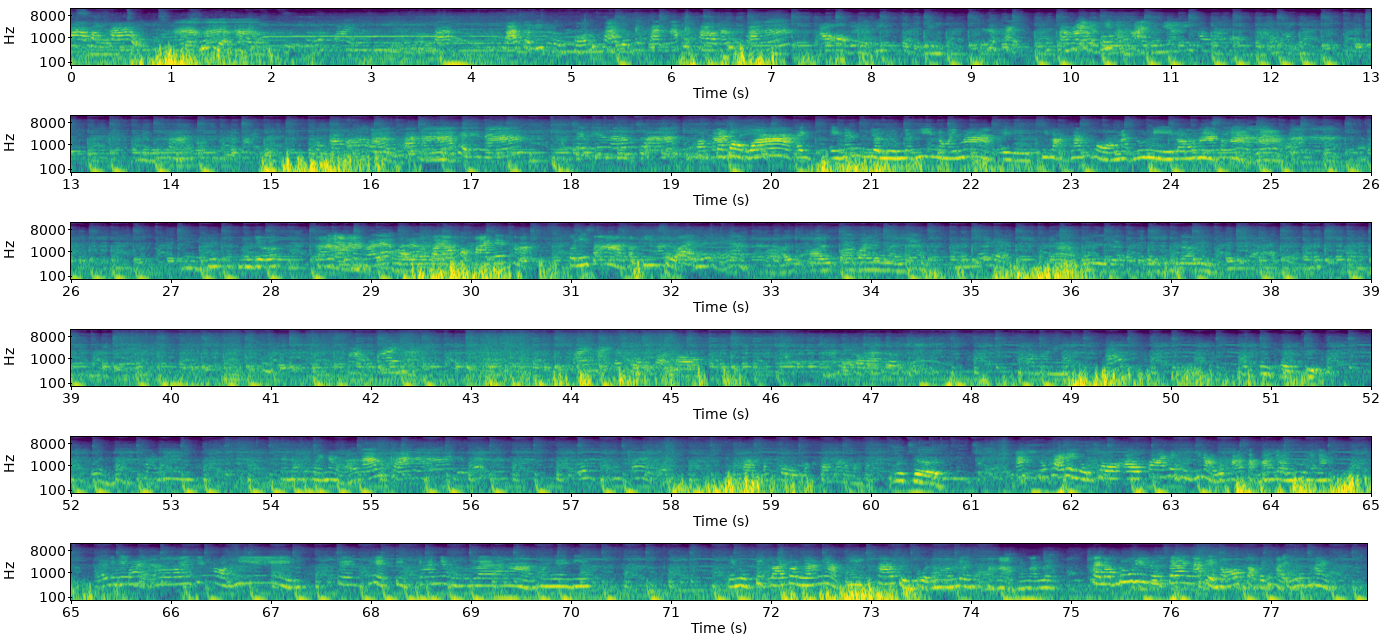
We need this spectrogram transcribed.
ข้าวข้าวข้าวอ่าเดี๋เดี๋ยยววถ่าถ่ายยก่อนแล้วป้ายนะลูกค้าลูกค้าจะรีบเปิดของลูกค้าเดี๋ยวไม่ทันนะข้าวนะลูกค้านะ เอาออกเลยเดี๋ยวพี่ ว่าไอ้ไอ้นั่นอย่าลืมนะพี่น้อยมากไอ้ที่รัดหน้าท้องอะรุ่นนี้แล้วรุ่นนี้สะอาดมาก มันเยอะอ่าอ่ามาแล้วมาแล้วพอแล้วขอป้ายด้วยค่ะ ตัวนี้สะอาดค่ะพี่สวยไปไหนอะสายไปปลาไปยังไงเนี่ยมันก็แหละอ่าตรงนี้แหละตรงนี้ดัน ไม่เคยกินเปิดหน้าทานเองไม่ต้องไปไว้ไหนเอาแล้วนะลูกค้านะ เดี๋ยวแป๊บนึงโอ้ยต้องป้ายก่อนพาตะโกมาเข้ามาว่ะไม่เจออะลูกค้าเดี๋ยวหนูโชว์เอาป้ายให้ดูที่หลังลูกค้าสามารถย้อนดูได้นะเอ้ยไม่ดูได้ป้ายนะเอ้ยจริงเหรอพี่เป็นเพจปิดกั้นอย่างรุนแรงอะทำไงดีเดี๋ยวหนูปิดไลฟ์ก่อนนะเนี่ยพี่ค่าสวยๆทั้งนั้นเลยสะอาดทั้งนั้นเลยใครรับรูปรีวิวแจ้งนะเดี๋ยวน้องเอากลับไปถ่ายรูปให้ขอบคุณค่ะ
